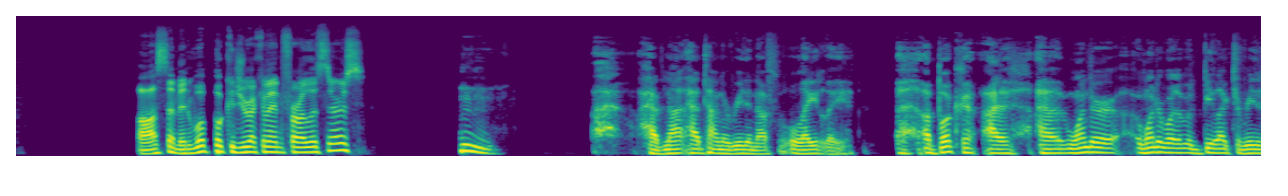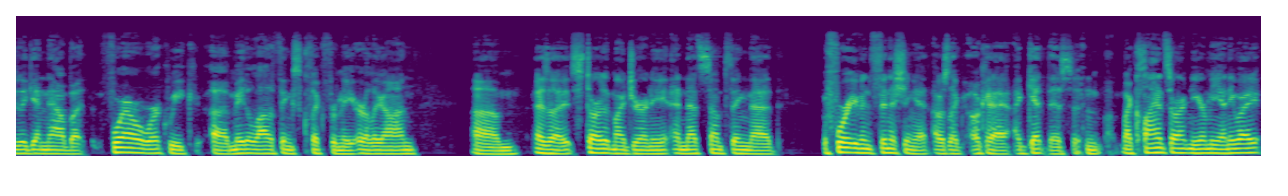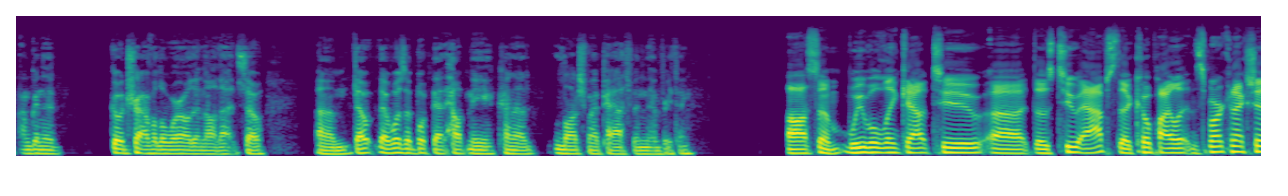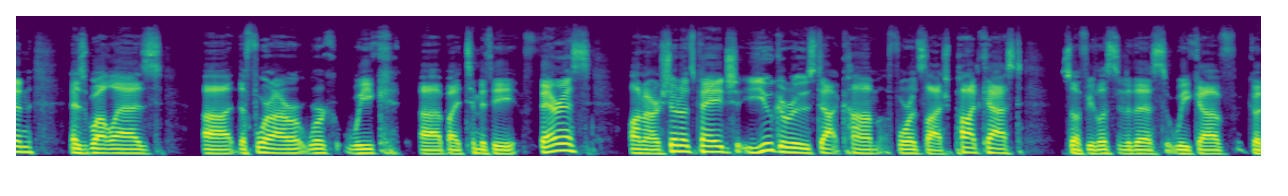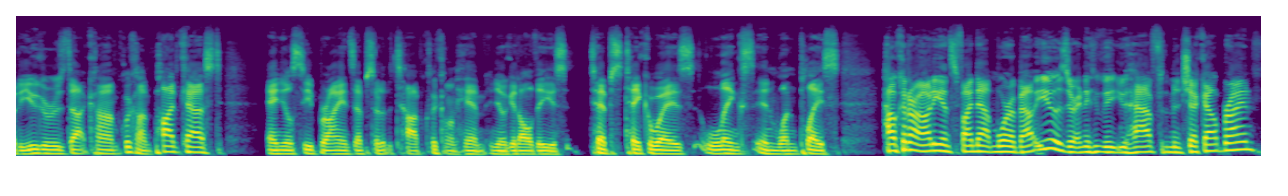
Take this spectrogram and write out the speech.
Awesome. And what book could you recommend for our listeners? Hmm. I have not had time to read enough lately. A book, I, I wonder, I wonder what it would be like to read it again now. But Four Hour Work Week uh, made a lot of things click for me early on um, as I started my journey, and that's something that before even finishing it, I was like, okay, I get this, and my clients aren't near me anyway. I'm gonna go travel the world and all that. So um, that that was a book that helped me kind of launch my path and everything. Awesome. We will link out to uh, those two apps, the Copilot and Smart Connection, as well as uh, The Four Hour Work Week uh, by Timothy Ferriss on our show notes page, ugurus.com forward slash podcast. So if you're listening to this week of, go to ugurus.com, click on podcast, and you'll see Bryan's episode at the top. Click on him, and you'll get all these tips, takeaways, links in one place. How can our audience find out more about you? Is there anything that you have for them to check out, Bryan?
